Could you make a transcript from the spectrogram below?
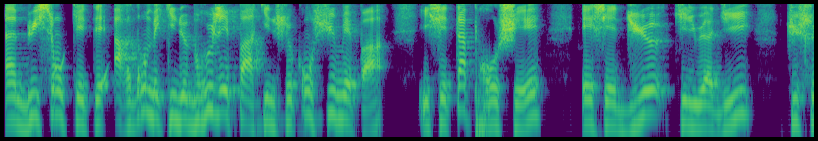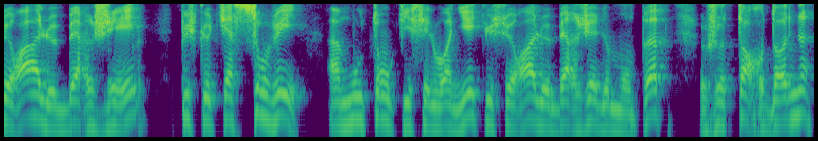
un buisson qui était ardent mais qui ne brûlait pas, qui ne se consumait pas. Il s'est approché et c'est Dieu qui lui a dit, tu seras le berger, puisque tu as sauvé un mouton qui s'éloignait, tu seras le berger de mon peuple. Je t'ordonne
